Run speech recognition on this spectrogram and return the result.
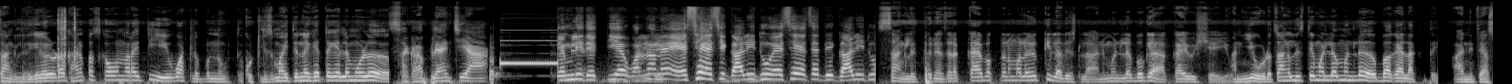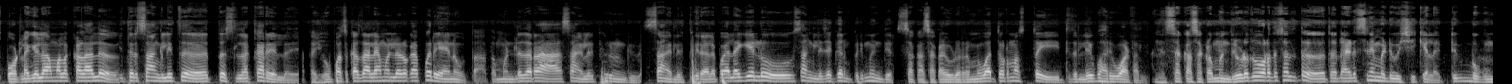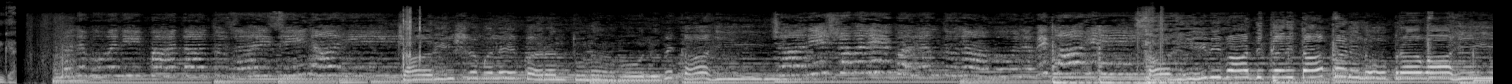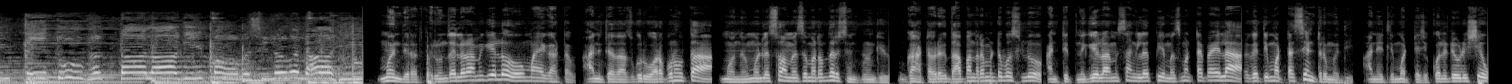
सांगलीत गेल्या एवढा घाणपास का होणार आहे ती वाटलं पण नव्हतं. कुठलीच माहिती न घेता गेल्यामुळं सगळा प्लॅनची या फैमिली देखती है वरना मैं ऐसे ऐसे गाली दूं ऐसे ऐसे दे- गाली दूं। सांगलीत फिरण्या जरा काय बघताना मला एक किल्ला दिसला आणि म्हणलं बघा काय विषय आहे ह्यो. आणि एवढं चांगलं दिसते म्हणलं म्हणलं बघायला लागतंय. आणि त्या स्पॉटला गेलो आम्हाला कळालं तर सांगलीच तसलं कार्यालय आता ह्यो पचका झाला म्हणल्यावर काय पर्याय नव्हता. आता म्हणलं जरा सांगलीत फिरून घेऊ सांगलीत फिरायला पहिला गेलो सांगलीच्या गणपती मंदिर. सकाळ सकाळ एवढं रम्य वातावरण असतंय तिथं लय भारी वाटाल आणि सकाळ सकाळ मंदिर एवढं जोरात असेल तर डायरेक्ट सिनेमॅटिक विषय केलाय तुम्ही बघून घ्या. चारी श्रमले परंतु न बोलवे काही. चारी श्रमले परंतु ना बोलवे काही. काही विवाद करता पडलो प्रवाही ते तू भक्ता लागी पावसिलव नाही. मंदिरात फिरून झाल्यावर आम्ही गेलो माय घाटावर. आणि त्यात आज गुरुवार पण होता. म्हणून म्हणलं स्वामी समर्थ दर्शन पण घेऊ. घाटावर एक दहा पंधरा मिनिटं बसलो. आणि तिथनं गेलो आम्ही सांगलं फेमस मट्टा प्यायला. प्रगती मट्टा सेंटरमध्ये आणि इथली मट्ट्याची क्वालिटी एवढी शेव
